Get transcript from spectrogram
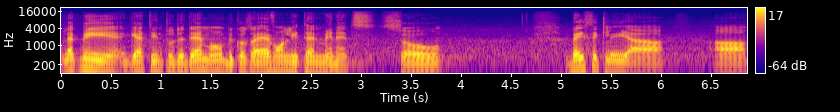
let me get into the demo because I have only 10 minutes. So basically, uh, uh,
